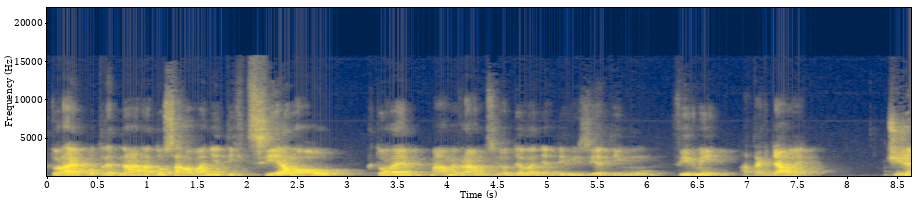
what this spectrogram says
ktorá je potrebná na dosahovanie tých cieľov, ktoré máme v rámci oddelenia, divízie, týmu, firmy a tak ďalej. Čiže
